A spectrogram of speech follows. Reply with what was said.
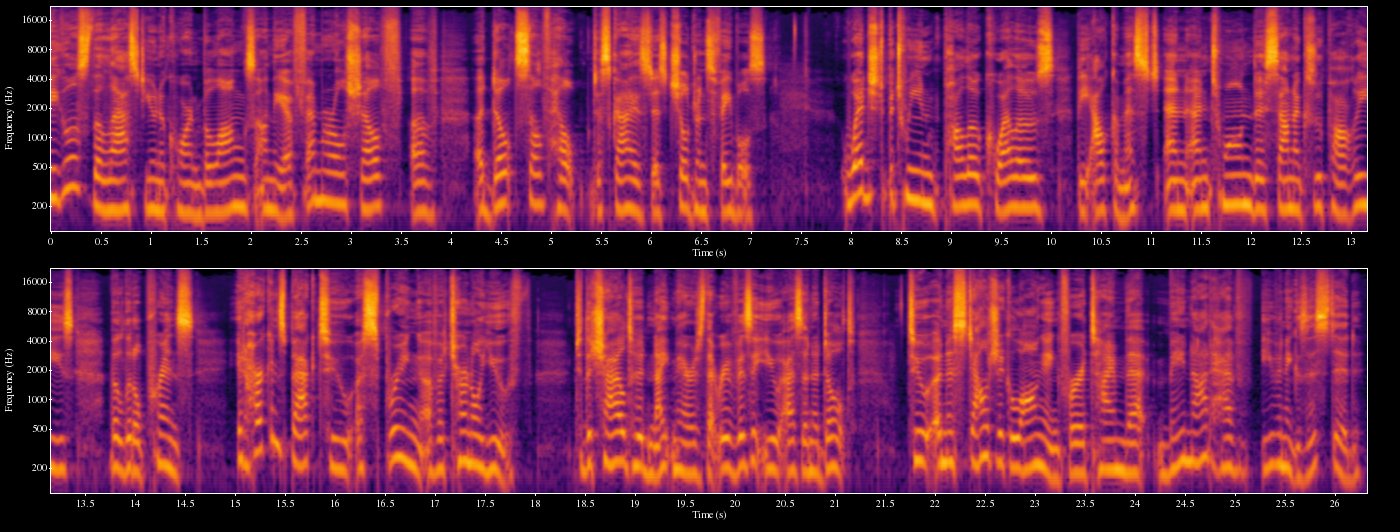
Beagle's The Last Unicorn belongs on the ephemeral shelf of adult self help disguised as children's fables. Wedged between Paulo Coelho's The Alchemist and Antoine de Saint Exupéry's The Little Prince, it harkens back to a spring of eternal youth, to the childhood nightmares that revisit you as an adult, to a nostalgic longing for a time that may not have even existed.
